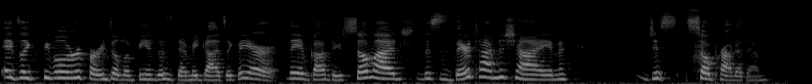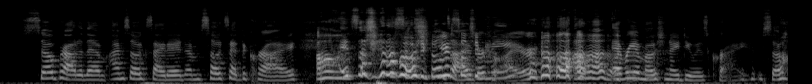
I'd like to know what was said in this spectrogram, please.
It's like people are referring to Olympians as demigods like they are they have gone through so much. This is their time to shine. Just so proud of them. So proud of them. I'm so excited. I'm so excited to cry. Oh, It's such an emotional you're time such a for me. crier. Um, every emotion I do is cry. So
